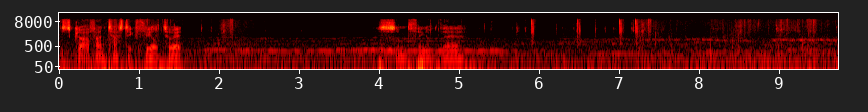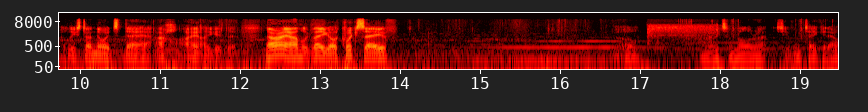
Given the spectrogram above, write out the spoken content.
It's got a fantastic feel to it. Something up there. At least I know it's there. Oh, I, I, there I am. Look, there you go. Quick save. It's a mole rat. See if we can take it out.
